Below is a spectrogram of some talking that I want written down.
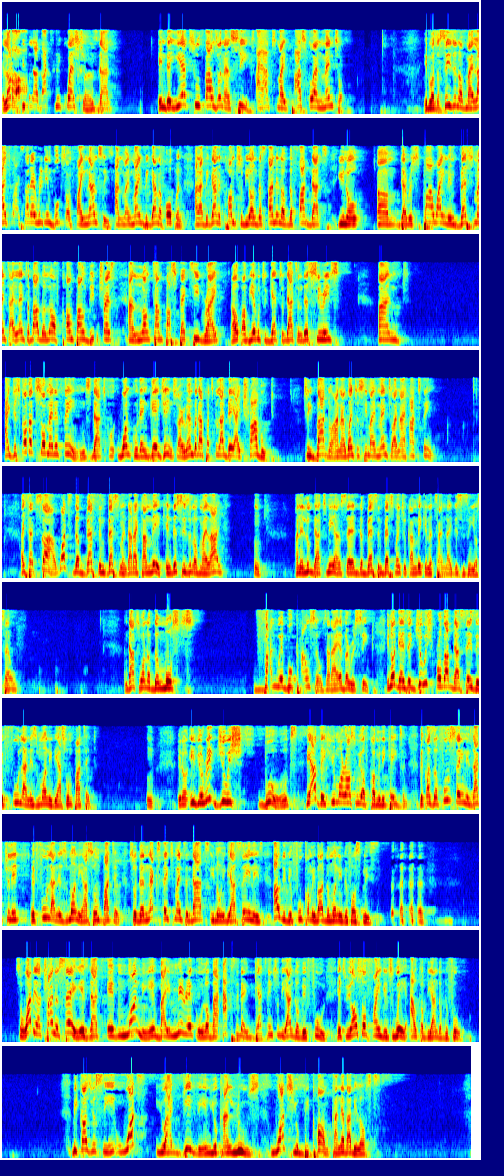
A lot of people have asked me questions that in the year 2006, I asked my pastor and mentor. It was a season of my life where I started reading books on finances and my mind began to open and I began to come to the understanding of the fact that, you know, um, there is power in investment. I learned about the law of compound interest and long-term perspective, right? I hope I'll be able to get to that in this series. And I discovered so many things that one could engage in. So I remember that particular day I traveled to Ibadan and I went to see my mentor and I asked him. I said, sir, what's the best investment that I can make in this season of my life? Hmm. And he looked at me and said, The best investment you can make in a time like this is in yourself. And that's one of the most valuable counsels that I ever received. You know, there's a Jewish proverb that says, A fool and his money, they are soon parted. Mm. You know, if you read Jewish books, they have a humorous way of communicating. Because the fool saying is actually a fool and his money are soon parted. So the next statement in that, you know, in their saying is, how did the fool come about the money in the first place? so what they are trying to say is that if money by miracle or by accident gets into the hand of a fool, it will also find its way out of the hand of the fool. Because you see, what you are giving, you can lose. What you become can never be lost.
